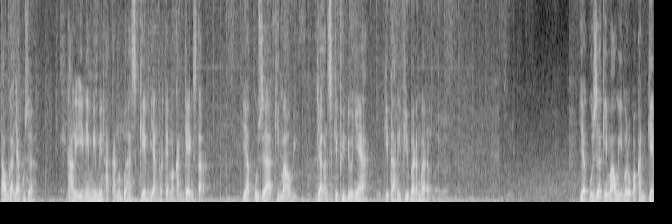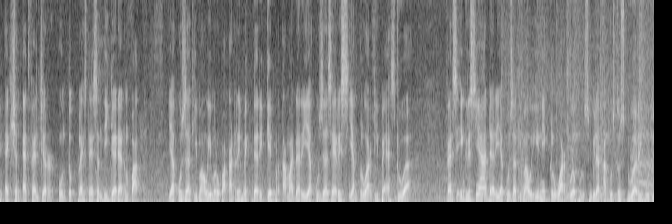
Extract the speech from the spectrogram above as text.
Tahu nggak Yakuza? Kali ini Mimin akan membahas game yang bertemakan gangster, Yakuza Kimawi. Jangan skip videonya, kita review bareng-bareng. Yakuza Kimawi merupakan game action adventure untuk PlayStation 3 dan 4 Yakuza Kimawi merupakan remake dari game pertama dari Yakuza series yang keluar di PS2. Versi Inggrisnya dari Yakuza Kimawi ini keluar 29 Agustus 2017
